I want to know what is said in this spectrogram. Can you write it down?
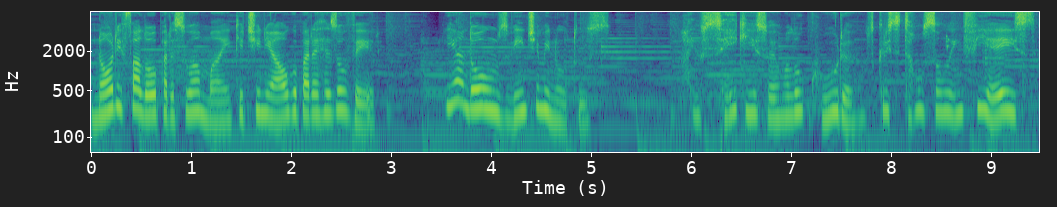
Nori falou para sua mãe que tinha algo para resolver e andou uns 20 minutos. Ai, eu sei que isso é uma loucura. Os cristãos são infiéis.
